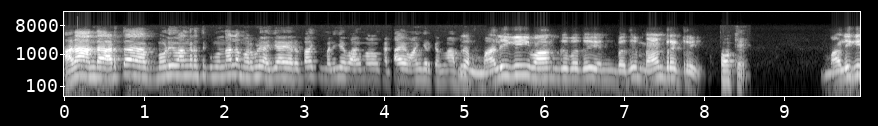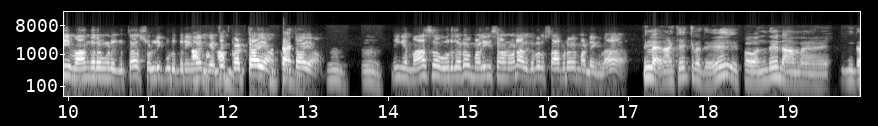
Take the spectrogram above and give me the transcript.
அதான் அந்த அடுத்த மொழி வாங்குறதுக்கு முன்னால மறுபடியும் ஐயாயிரம் ரூபாய்க்கு மளிகை வாங்கணும் கட்டாயம் வாங்கியிருக்கணுமா இல்ல மளிகை வாங்குவது என்பது மேண்டேட்டரி ஓகே. மளிகை வாங்குறவங்களுக்கு தான் சொல்லி கொடுக்குறீங்களான்னு கேட்டா. கட்டாயம் கட்டாயம். நீங்க மாசம் ஒரு தடவை மளிகை சாப்பிடணும் அதுக்கப்புறம் சாப்பிடவே மாட்டீங்களா? இல்ல நான் கேக்குறது இப்ப வந்து நாம இந்த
